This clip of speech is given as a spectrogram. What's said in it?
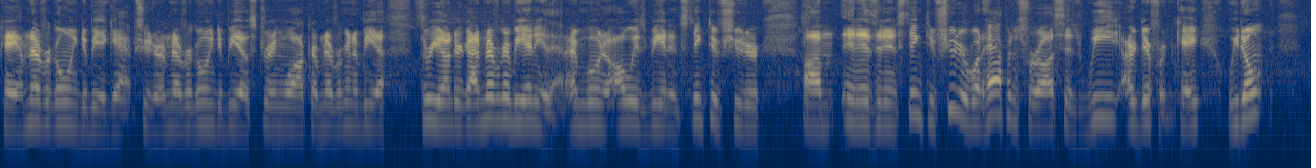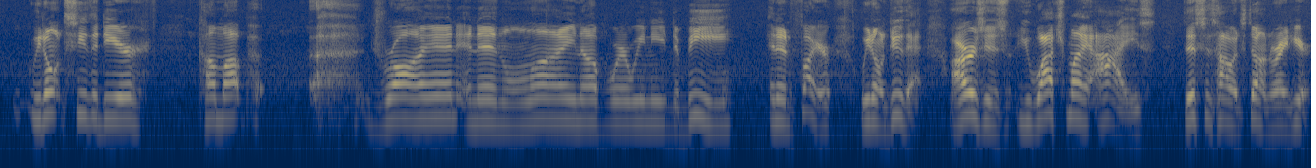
Okay, I'm never going to be a gap shooter. I'm never going to be a string walker. I'm never going to be a three under guy. I'm never going to be any of that. I'm going to always be an instinctive shooter. Um, and as an instinctive shooter, what happens for us is we are different. Okay, we don't we don't see the deer come up, draw in, and then line up where we need to be, and then fire. We don't do that. Ours is you watch my eyes. This is how it's done right here.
